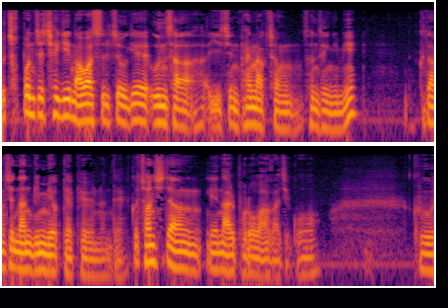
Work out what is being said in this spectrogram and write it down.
그 첫 번째 책이 나왔을 적에 은사이신 백낙청 선생님이 그 당시 난 민미업 대표였는데 그 전 시장에 날 보러 와가지고 그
